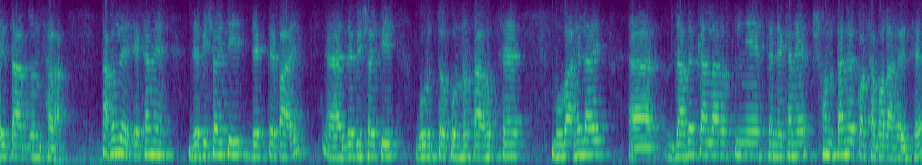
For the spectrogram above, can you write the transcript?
এই চারজন ছাড়া। তাহলে এখানে যে বিষয়টি দেখতে পাই যে বিষয়টি গুরুত্বপূর্ণ। তা হচ্ছে মুবাহিলায় যাদেরকে আল্লাহ রাসূল নিয়ে এসেছেন এখানে সন্তানের কথা বলা হয়েছে।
